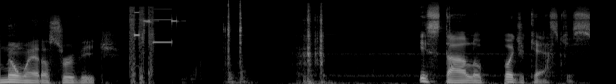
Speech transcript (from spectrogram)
Não era sorvete. Estalo Podcasts.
